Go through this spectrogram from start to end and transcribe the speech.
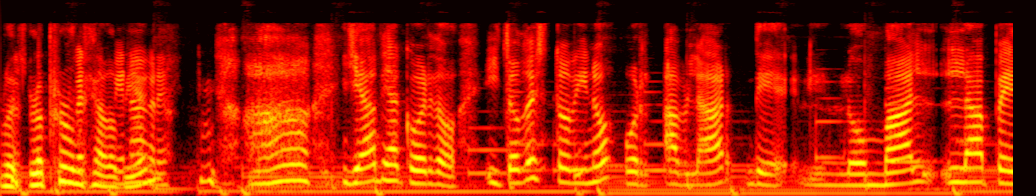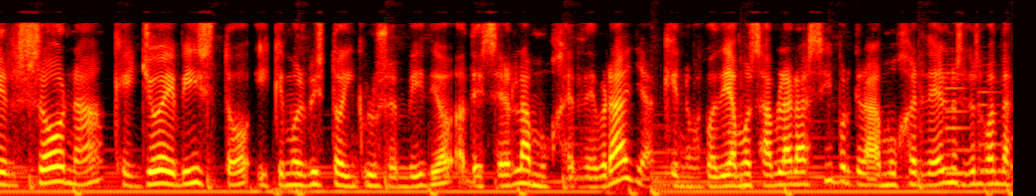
¿Lo, lo he pronunciado bien? Ah, ya me acuerdo. Y todo esto vino por hablar de lo mal la persona que yo he visto y que hemos visto incluso en vídeo de ser la mujer de Brian, que no podíamos hablar así porque era la mujer de él, no sé qué, sé cuántas.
